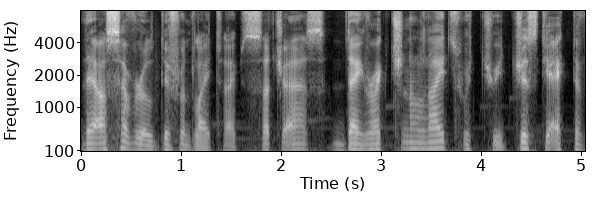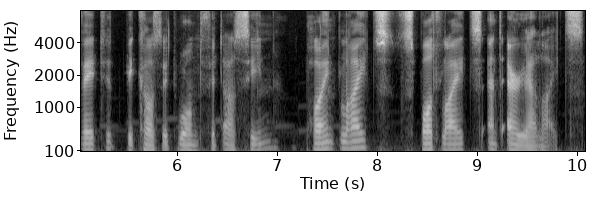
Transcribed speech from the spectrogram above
There are several different light types, such as directional lights, which we just deactivated because it won't fit our scene, point lights, spotlights and area lights.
